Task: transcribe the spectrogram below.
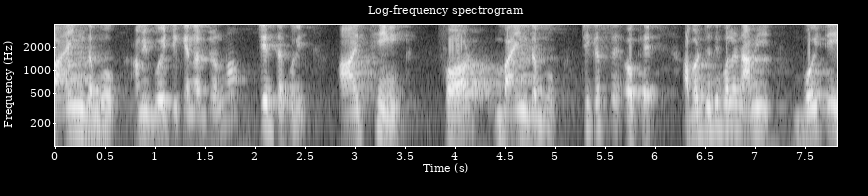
বাইং দ্য বুক আমি বইটি কেনার জন্য চিন্তা করি। I think for buying the book ঠিক আছে? ওকে। আবার যদি বলেন, আমি বইটি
